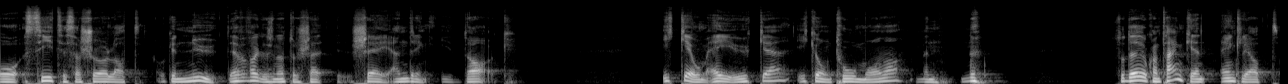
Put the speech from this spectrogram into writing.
og sier til seg sjøl at ok, nå det er faktisk nødt til å skje, skje en endring i dag. Ikke om ei uke, ikke om to måneder, men nå. Så det du kan tenke, er egentlig at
